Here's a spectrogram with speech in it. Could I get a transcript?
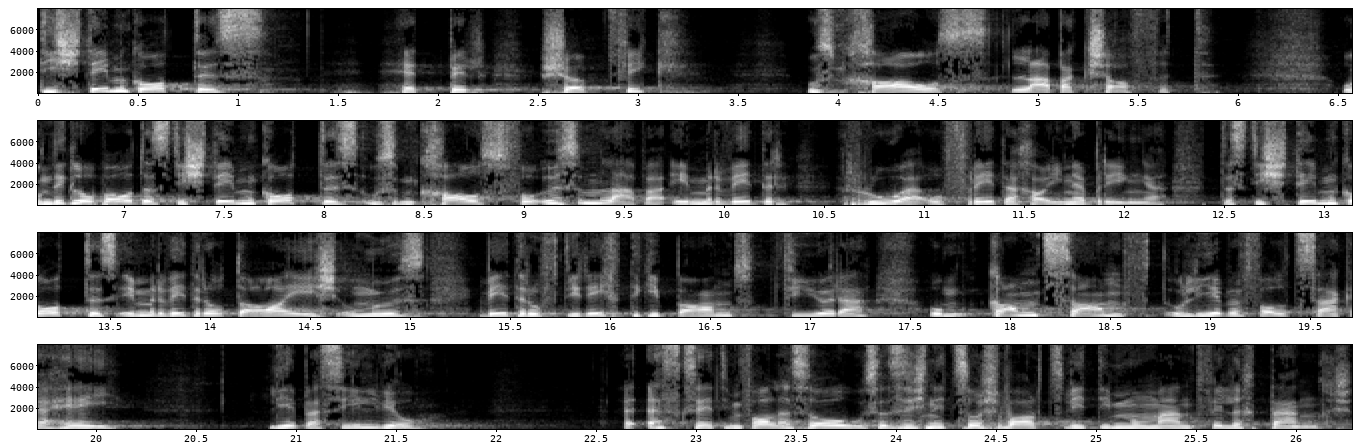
die Stimme Gottes hat bei Schöpfung aus dem Chaos Leben geschaffen. Und ich glaube auch, dass die Stimme Gottes aus dem Chaos von unserem Leben immer wieder Ruhe und Frieden reinbringen kann. Dass die Stimme Gottes immer wieder auch da ist, um uns wieder auf die richtige Bahn zu führen, um ganz sanft und liebevoll zu sagen, hey, lieber Silvio, es sieht im Fall so aus. Es ist nicht so schwarz, wie du im Moment vielleicht denkst.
